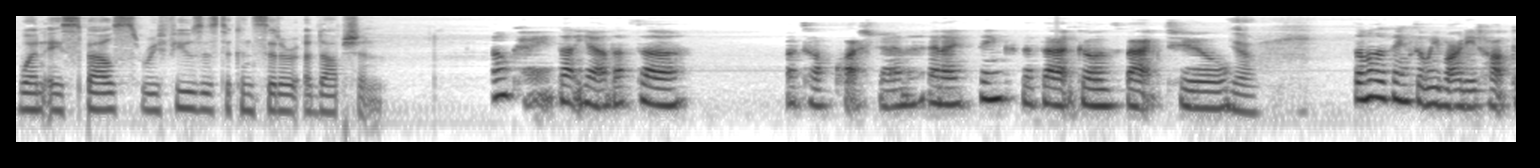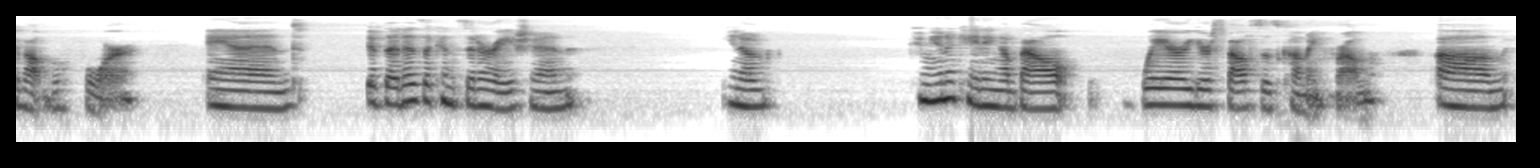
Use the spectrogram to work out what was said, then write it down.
when a spouse refuses to consider adoption? Okay, that yeah, that's a a tough question, and I think that that goes back to yeah some of the things that we've already talked about before, and if that is a consideration, you know, communicating about where your spouse is coming from. Um,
